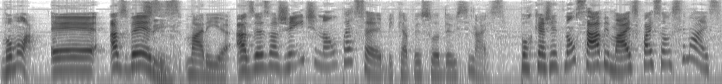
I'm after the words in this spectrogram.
vamos lá. É, às vezes, Sim. Maria, às vezes a gente não percebe que a pessoa deu os sinais. Porque a gente não sabe mais quais são os sinais.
